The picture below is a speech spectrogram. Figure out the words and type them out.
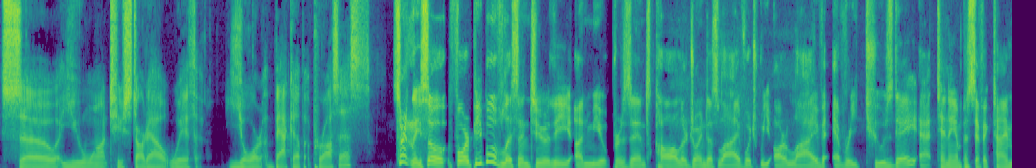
So you want to start out with your backup process? Certainly. So, for people who've listened to the Unmute Present call or joined us live, which we are live every Tuesday at 10 a.m. Pacific time,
